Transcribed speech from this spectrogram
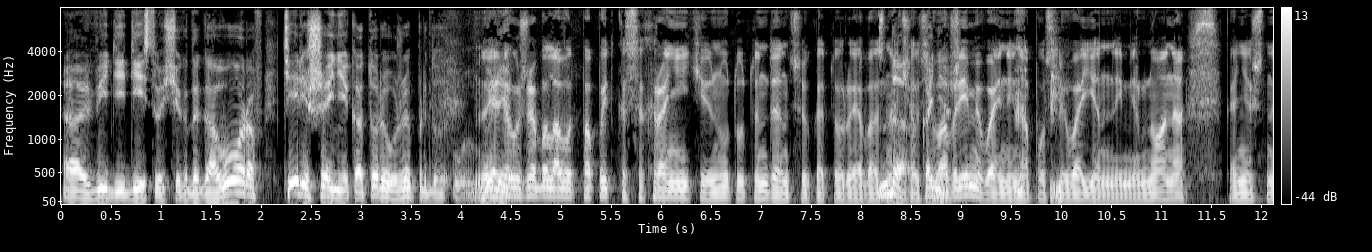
э, в виде действующих договоров, те решения, которые уже пред... были... Это уже была вот попытка сохранить ну, ту тенденцию, которая обозначилась да, во время войны на послевоенный мир. Но она, конечно,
